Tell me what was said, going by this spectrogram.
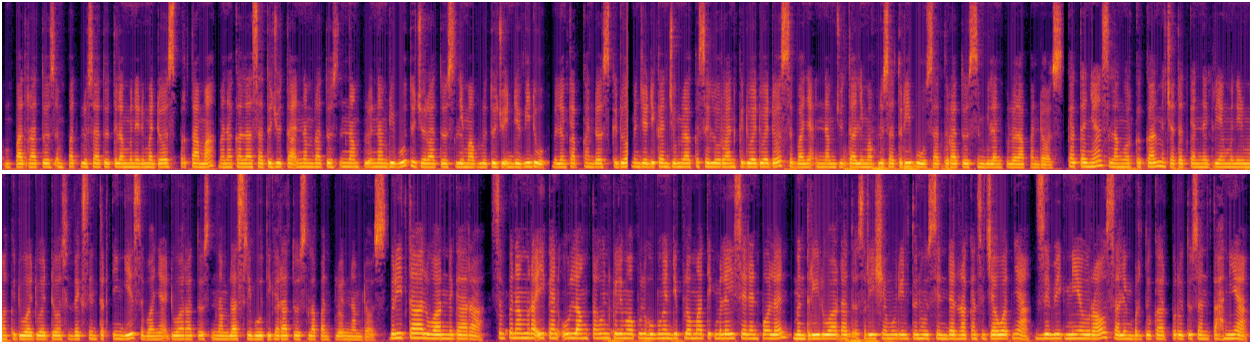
4,234,441 telah menerima dos pertama manakala 1,666,757 individu melengkapkan dos kedua menjadikan jumlah keseluruhan kedua-dua dos sebanyak 6,51,198 dos. Katanya Selangor kekal mencatatkan negeri yang menerima kedua-dua dos vaksin tertinggi sebanyak 216,386 dos. Berita luar negara. Sempena meraihkan ulang tahun ke-50 hubungan diplomatik Malaysia dan Poland, Menteri Luar Datuk Seri Syamuddin Tun Hussein dan rakan sejawatnya Zbigniew Rau saling bertukar perutusan tahniah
